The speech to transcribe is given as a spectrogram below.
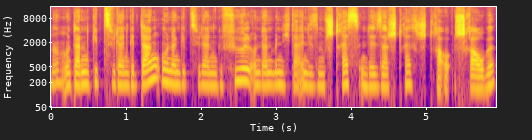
Ne? Und dann gibt's wieder einen Gedanken und dann gibt's wieder ein Gefühl und dann bin ich da in diesem Stress, in dieser Stressschraube.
